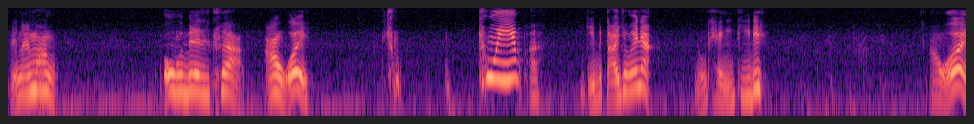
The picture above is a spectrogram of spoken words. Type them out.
เป็นไงมั่งโอ้ไม่ได้ครับเอาเอ้ยชุบชวบอะจีไม่ตายใช่ไหมเนี่ยลองแทงอีกทีดิ เอาเอ้ย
